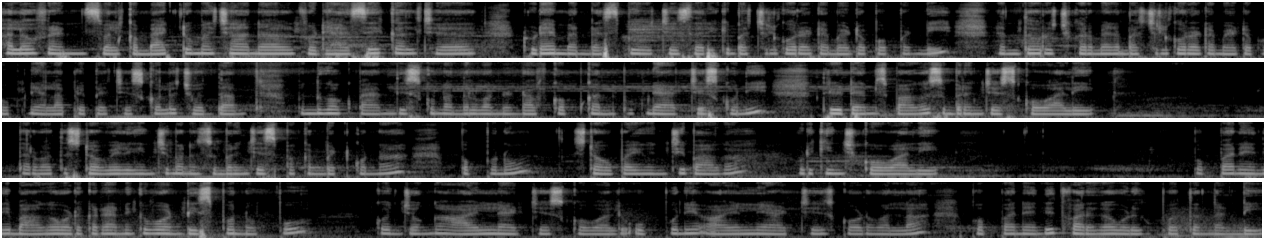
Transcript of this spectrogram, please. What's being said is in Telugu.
Hello friends welcome back to my channel food has a culture today మన రెసిపీ వచ్చేసరికి బచ్చల కూర టమాటో పప్పు అండి. ఎంతో రుచికరమైన బచ్చల కూర టమాటో పప్పుని ఎలా ప్రిపేర్ చేసుకోవాలో చూద్దాం. ముందుగా ఒక ప్యాన్ తీసుకుని అందులో వన్ అండ్ హాఫ్ కప్ కందిపప్పుని యాడ్ చేసుకొని త్రీ టైమ్స్ బాగా శుభ్రం చేసుకోవాలి. తర్వాత స్టవ్ వెలిగించి మనం శుభ్రం చేసి పక్కన పెట్టుకున్న పప్పును స్టవ్ పై ఉంచి బాగా ఉడికించుకోవాలి. పప్పు అనేది బాగా ఉడకడానికి వన్ టీ స్పూన్ ఉప్పు. కొంచెంగా ఆయిల్ని యాడ్ చేసుకోవాలి. ఉప్పుని ఆయిల్ని యాడ్ చేసుకోవడం వల్ల పప్పు అనేది త్వరగా ఉడికిపోతుందండి.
